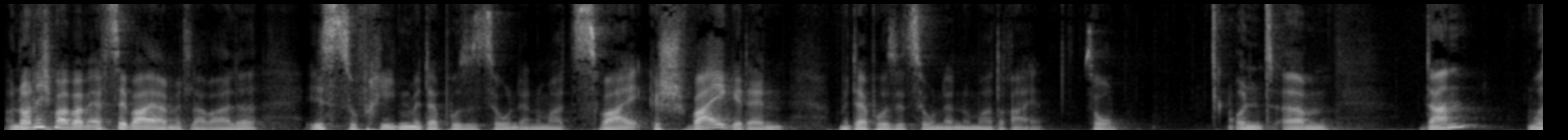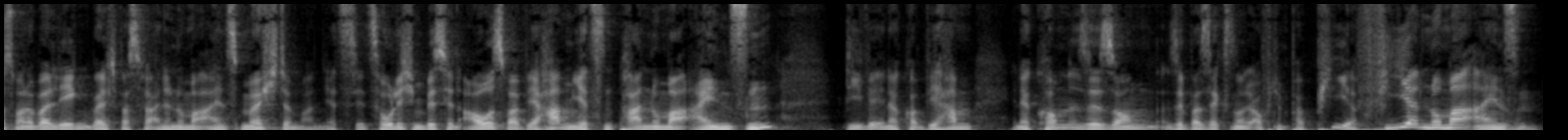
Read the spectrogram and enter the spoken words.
und noch nicht mal beim FC Bayern mittlerweile, ist zufrieden mit der Position der Nummer zwei, geschweige denn mit der Position der Nummer drei. So. Und ähm, dann muss man überlegen, welch, was für eine Nummer eins möchte man. Jetzt, jetzt hole ich ein bisschen aus, weil wir haben jetzt ein paar Nummer Einsen, die wir in der, wir haben in der kommenden Saison, sind bei 96 auf dem Papier, vier Nummer Einsen.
